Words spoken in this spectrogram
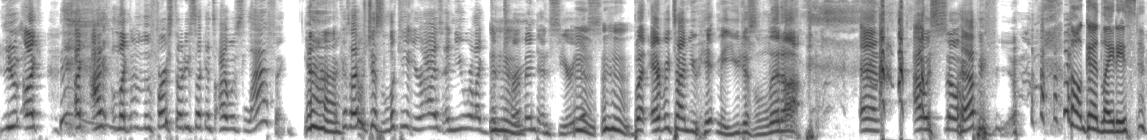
you like I, I like the first 30 seconds I was laughing uh-huh. because I was just looking at your eyes and you were like Mhm. determined and serious. Mm, mhm. But every time you hit me, you just lit up. and I was so happy for you. Felt good, ladies. Here's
